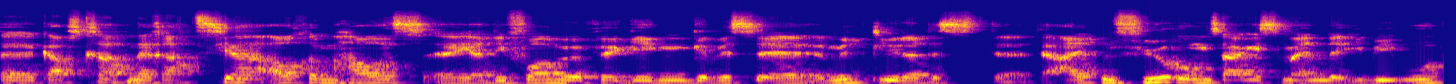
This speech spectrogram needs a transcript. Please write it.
äh, gab es gerade eine Razzia auch im Haus, äh, ja die Vorwürfe gegen gewisse Mitglieder des, der, der alten Führung, sage ich es mal, in der IBU,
